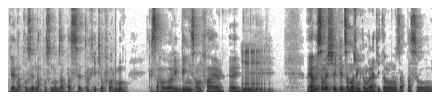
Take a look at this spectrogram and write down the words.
1 plus 1 v poslednom zápase to chytil formu, keď sa hovorí beans on fire, hej. Ja by som ešte, keď sa môžem k tomu vrátiť tomu zápasu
